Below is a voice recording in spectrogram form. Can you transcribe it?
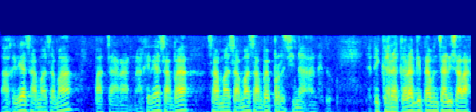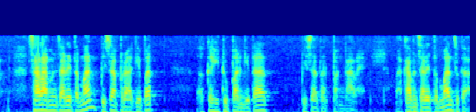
Akhirnya sama-sama pacaran akhirnya sampai sama-sama sampai perzinaan itu jadi gara-gara kita mencari salah salah mencari teman bisa berakibat uh, kehidupan kita bisa terbengkalai maka mencari teman juga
